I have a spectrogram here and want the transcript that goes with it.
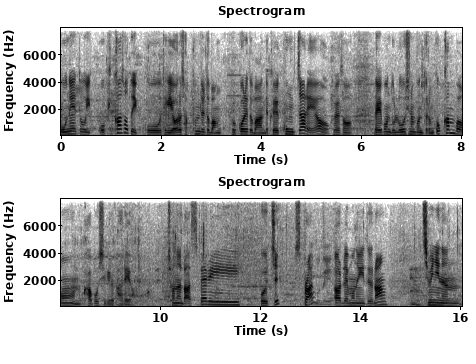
모네도 있고 피카소도 있고 되게 여러 작품들도 많고 볼거리도 많은데 그게 공짜래요. 그래서 멜번 놀러 오시는 분들은 꼭 한번 가보시길 바래요 저는 라스베리 뭐였지? 스프라이? 레모네이드. 아 레모네이드랑 지민이는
